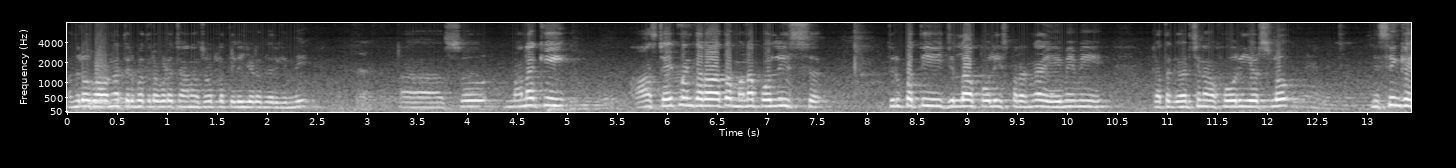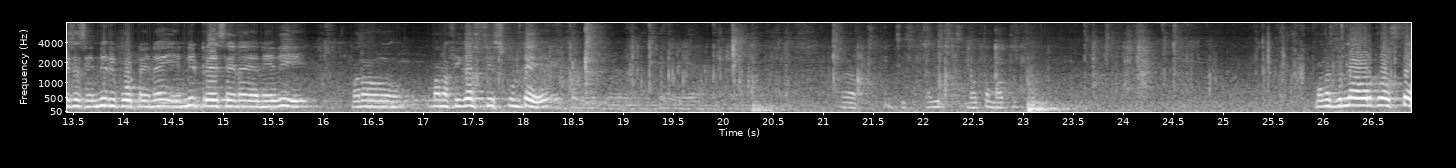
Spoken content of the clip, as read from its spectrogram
అందులో భాగంగా తిరుపతిలో కూడా చాలా చోట్ల తెలియజేయడం జరిగింది. సో మనకి ఆ స్టేట్మెంట్ తర్వాత మన పోలీస్ తిరుపతి జిల్లా పోలీస్ పరంగా ఏమేమి గత గడిచిన ఫోర్ ఇయర్స్లో మిస్సింగ్ కేసెస్ ఎన్ని రిపోర్ట్ అయినాయి ఎన్ని ట్రేస్ అయినాయి అనేది మనం మన ఫిగర్స్ తీసుకుంటే అది మొత్తం మొత్తం. మన జిల్లా వరకు వస్తే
